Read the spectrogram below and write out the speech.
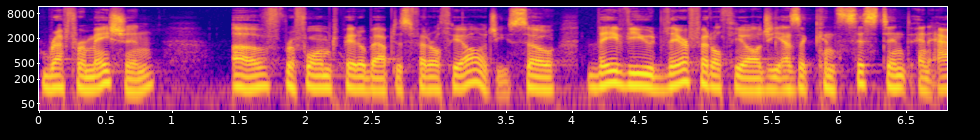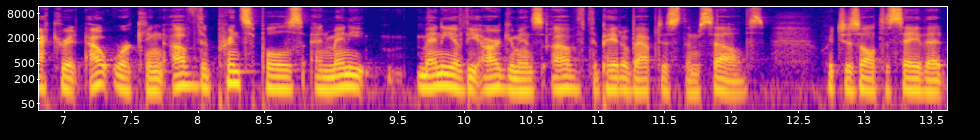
reformation of Reformed Paedo Baptist federal theology. So they viewed their federal theology as a consistent and accurate outworking of the principles and many, many of the arguments of the Paedo Baptists themselves, which is all to say that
